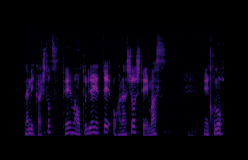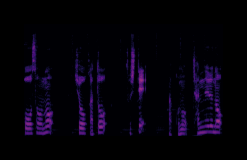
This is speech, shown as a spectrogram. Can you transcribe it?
何か一つテーマを取り上げてお話をしています。えこの放送の評価と、そして、まこのチャンネルの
